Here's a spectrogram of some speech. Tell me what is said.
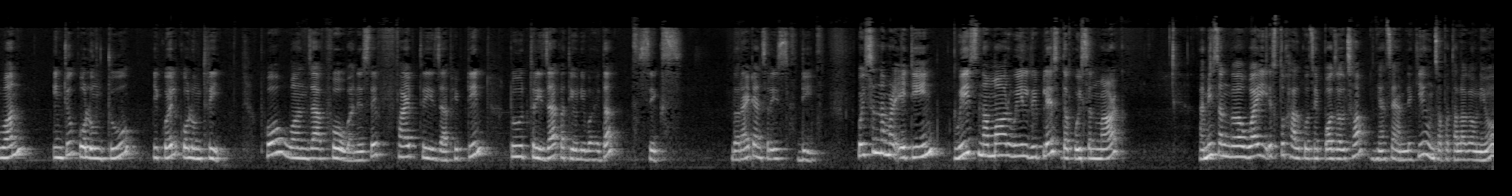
one into column two equal column three four one जा फोर भने चाहिँ फाइभ थ्री जा फिफ्टिन टू थ्री जा कति हुने भयो त six the right answer is D question number eighteen which number will replace the question mark हामीसँग वाइ यस्तो खालको चाहिँ पजल छ। यहाँ चाहिँ हामीले के हुन्छ पत्ता लगाउने हो?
